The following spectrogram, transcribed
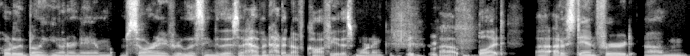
totally blanking on her name. I'm sorry if you're listening to this. I haven't had enough coffee this morning. uh, but uh, out of Stanford, um,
